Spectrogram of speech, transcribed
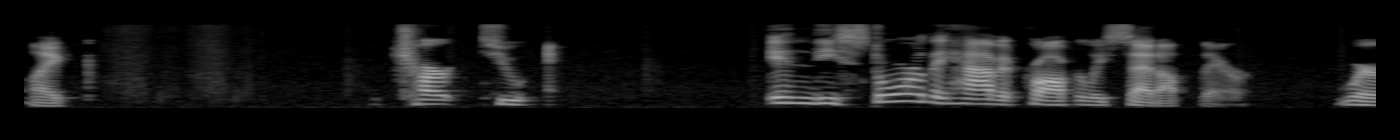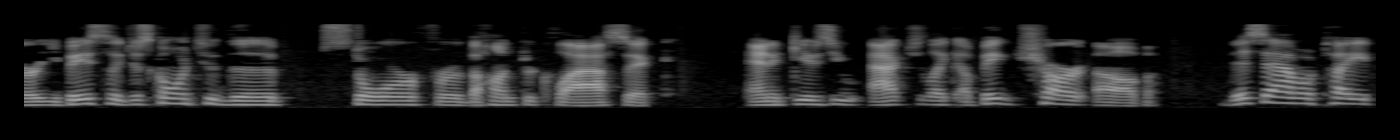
like chart to in the store they have it properly set up there where you basically just go into the store for the Hunter Classic and it gives you actually like a big chart of this ammo type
